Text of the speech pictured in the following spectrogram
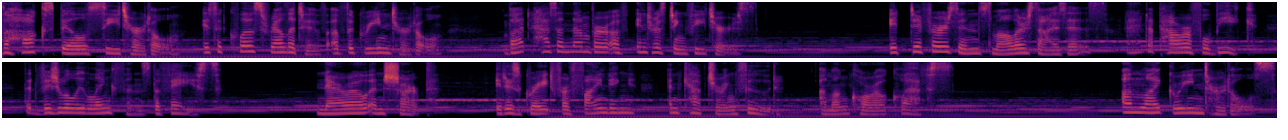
The hawksbill sea turtle is a close relative of the green turtle, but has a number of interesting features. It differs in smaller sizes and a powerful beak that visually lengthens the face. Narrow and sharp, it is great for finding and capturing food among coral clefts. Unlike green turtles,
